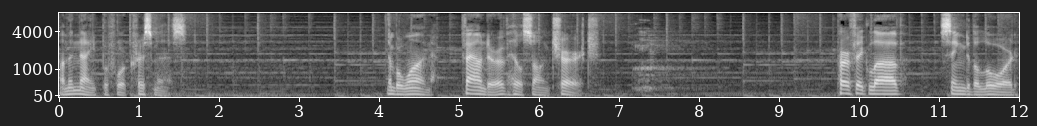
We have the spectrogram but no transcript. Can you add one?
on the night before Christmas. Number 1. Founder of Hillsong Church. Perfect Love, Sing to the Lord,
